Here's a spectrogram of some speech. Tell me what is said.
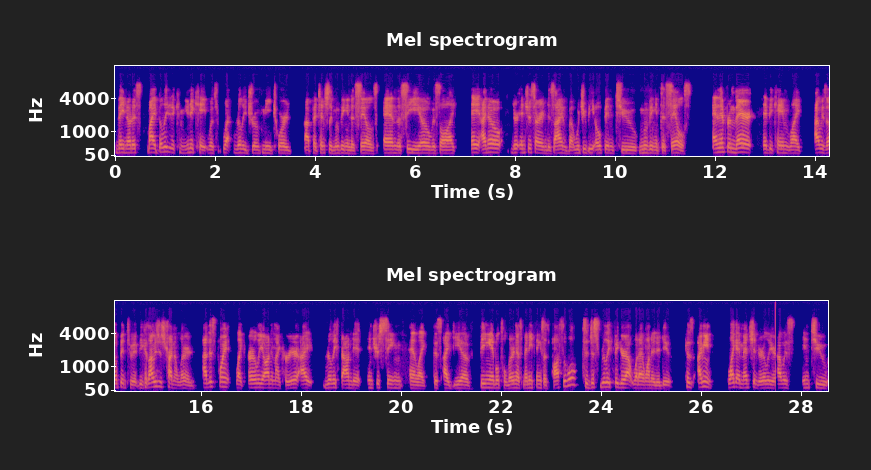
they noticed my ability to communicate was what really drove me toward uh, potentially moving into sales. And the CEO was like, Hey, I know your interests are in design, but would you be open to moving into sales? And then from there, it became like I was open to it because I was just trying to learn. At this point, like early on in my career, I really found it interesting and like this idea of being able to learn as many things as possible to just really figure out what I wanted to do. Because I mean, like I mentioned earlier, I was into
